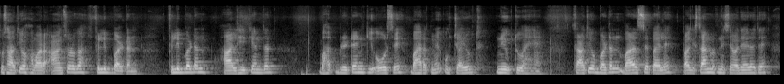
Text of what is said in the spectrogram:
तो साथियों, हमारा आंसर होगा फिलिप बर्टन। फिलिप बर्टन हाल ही के अंदर ब्रिटेन की ओर से भारत में उच्चायुक्त नियुक्त हुए हैं। साथियों बटन भारत से पहले पाकिस्तान में अपनी सेवा दे रहे थे।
